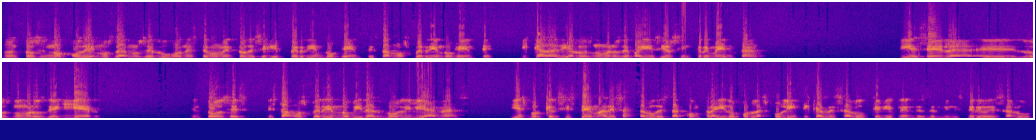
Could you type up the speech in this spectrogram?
¿No? Entonces no podemos darnos el lujo en este momento de seguir perdiendo gente, estamos perdiendo gente y cada día los números de fallecidos incrementan fíjense eh, los números de ayer. Entonces, estamos perdiendo vidas bolivianas y es porque el sistema de salud está contraído por las políticas de salud que vienen desde el Ministerio de Salud.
